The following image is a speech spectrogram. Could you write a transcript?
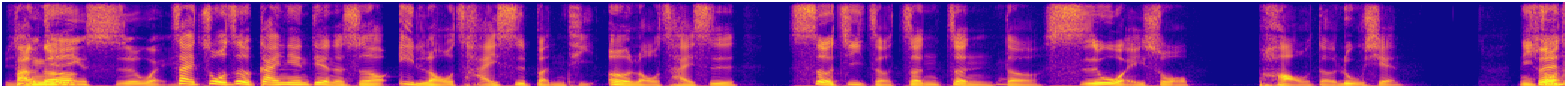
比较反而接近思维。在做这个概念店的时候，一楼才是本体，二楼才是设计者真正的思维所跑的路线。你走进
